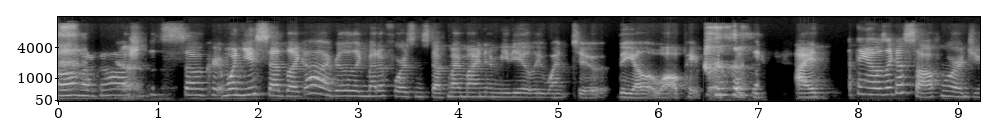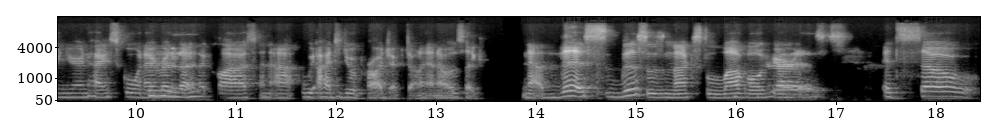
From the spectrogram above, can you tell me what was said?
Oh my gosh, yeah. that's so great. When you said like, oh, I really like metaphors and stuff, my mind immediately went to the yellow wallpaper. like, I, I think I was like a sophomore or junior in high school when I read mm-hmm. that in mm-hmm. the class, and I, we, I had to do a project on it, and I was like, now this, this is next level here. Yes. It's so.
